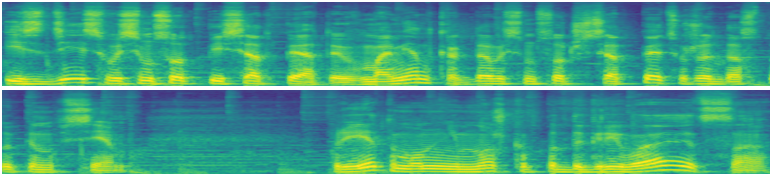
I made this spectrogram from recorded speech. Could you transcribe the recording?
и здесь 855 в момент, когда 865 уже доступен всем. При этом он немножко подогревается,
